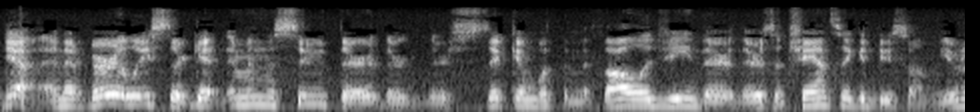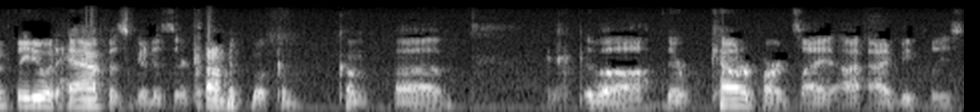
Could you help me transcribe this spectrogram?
Yeah, and at very least they're getting him in the suit. They're they're they're sticking with the mythology. There there's a chance they could do something, even if they do it half as good as their comic book com, com, uh, uh, their counterparts. I, I I'd be pleased.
